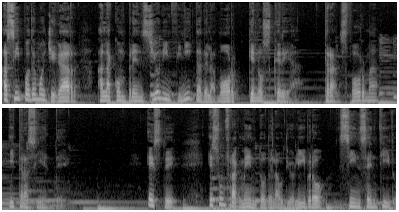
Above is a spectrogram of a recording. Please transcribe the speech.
Así podemos llegar a la comprensión infinita del amor que nos crea, transforma y trasciende. Este es un fragmento del audiolibro Sin Sentido,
